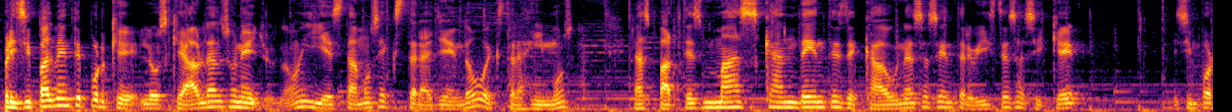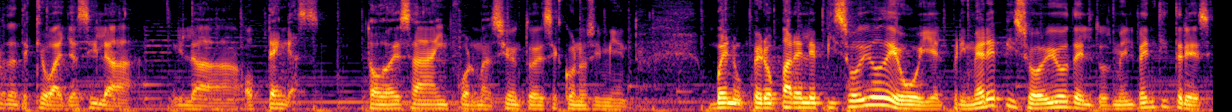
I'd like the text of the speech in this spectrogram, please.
Principalmente porque los que hablan son ellos, ¿no? Y estamos extrayendo o extrajimos las partes más candentes de cada una de esas entrevistas, así que es importante que vayas y la, y la obtengas, toda esa información, todo ese conocimiento. Bueno, pero para el episodio de hoy, el primer episodio del 2023,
